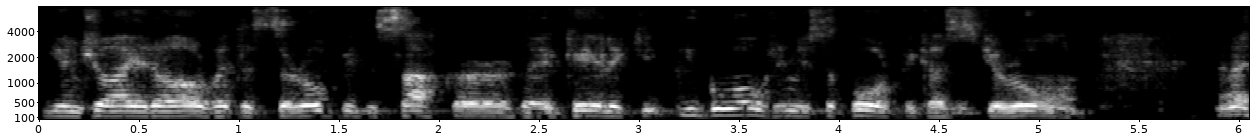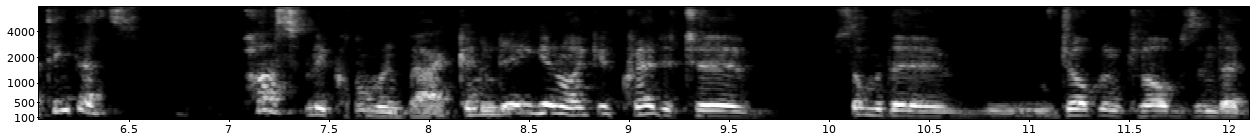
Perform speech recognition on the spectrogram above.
you enjoy it all, whether it's the rugby, the soccer, the Gaelic, you, you go out and you support because it's your own. And I think that's possibly coming back. And you know, I give credit to some of the Dublin clubs and that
